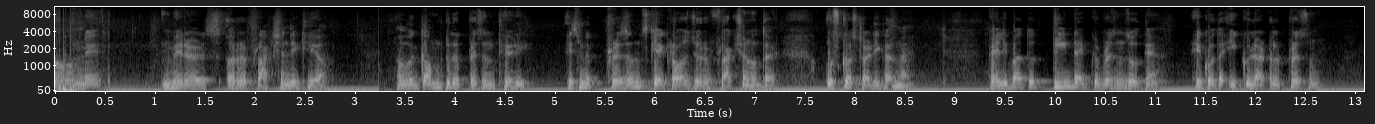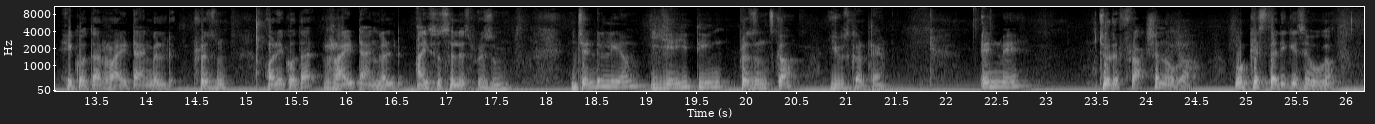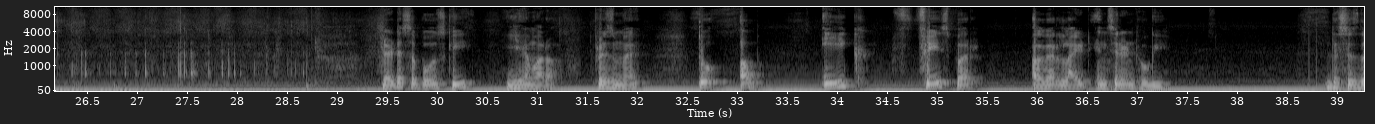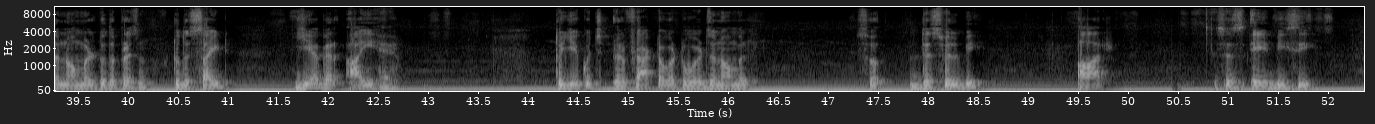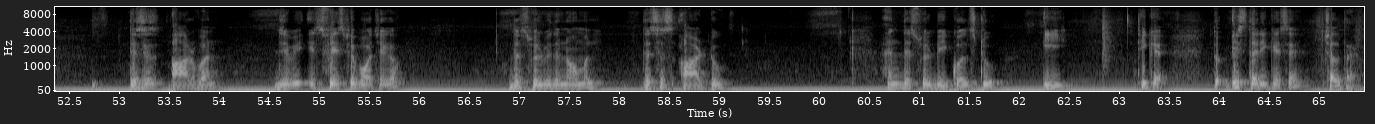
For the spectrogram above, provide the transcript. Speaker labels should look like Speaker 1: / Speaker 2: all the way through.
Speaker 1: तो हमने मिरर्स और रिफ्रैक्शन देख लिया। Now we come to the prism theory इसमें प्रिज्म्स के अक्रॉस जो रिफ्रैक्शन होता है, उसको स्टडी करना है। पहली बात तो तीन टाइप के प्रिज्म्स होते हैं। एक होता है इक्विलैटरल प्रिज्म एक होता है राइट एंगल्ड प्रिज्म और एक होता है right angled isosceles prism generally हम यही तीन प्रिज्म्स का यूज़ करते हैं। इनमें जो रिफ्रैक्शन होगा, वो किस तरीके से होगा? लेट एस सपोज़ कि ये हमारा प्रिज्म है। तो अब एक फेस पर अगर लाइट इंसिडेंट होगी this is the normal to the prism to the side ये अगर आई है तो ये कुछ रिफ्रैक्ट होगा towards the normal so this will be r this is a b c this is r one जब इस फेस पे पहुंचेगा this will be the normal this is r two and this will be equals to e ठीक है? तो इस तरीके से चलता है।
